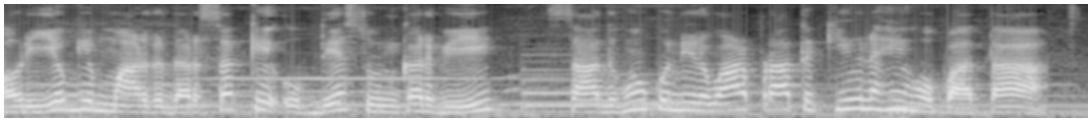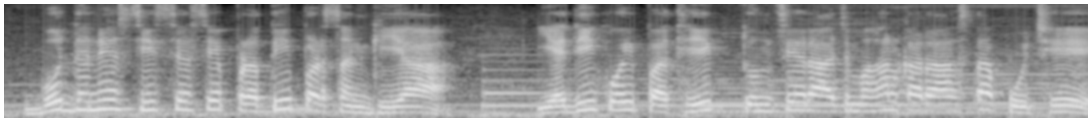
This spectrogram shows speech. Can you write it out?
और योग्य मार्गदर्शक के उपदेश सुनकर भी साधुओं को निर्वाण प्राप्त क्यों नहीं हो पाता? बुद्ध ने शिष्य से प्रति प्रश्न किया, यदि कोई पथिक तुमसे राजमहल का रास्ता पूछे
